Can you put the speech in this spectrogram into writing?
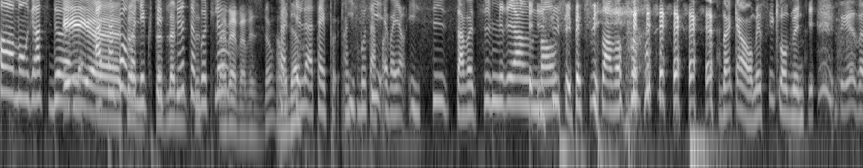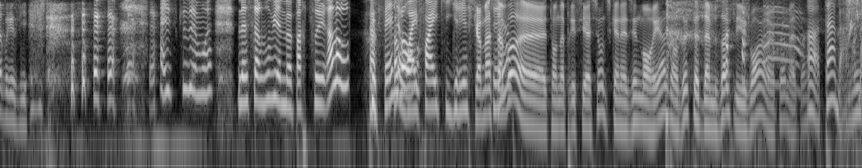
Oh, mon grand idole. Et, euh, attends pas, on va l'écouter tout de suite, ce bout-là. Ben, ben, vas-y donc. Parce que là, attends un peu. Un petit bout Ici, eh, voyons, ici, ça va-tu, Myriam? Ici, Non, c'est Pepsi. Ça va pas. D'accord, merci Claude Meunier. Très apprécié. Hey, Excusez-moi, le cerveau vient de me partir. Allô? Parfait, le? Wi-Fi qui griche. Comment ça va, euh, ton appréciation du Canadien de Montréal? On dirait que t'as de la misère avec les joueurs un peu maintenant. Ah, tabarnak.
